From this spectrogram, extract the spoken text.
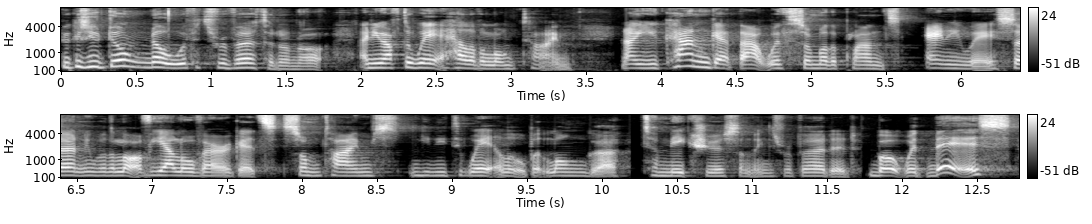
because you don't know if it's reverted or not and you have to wait a hell of a long time. Now you can get that with some other plants anyway, certainly with a lot of yellow variegates, sometimes you need to wait a little bit longer to make sure something's reverted. But with this,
